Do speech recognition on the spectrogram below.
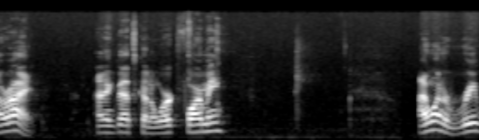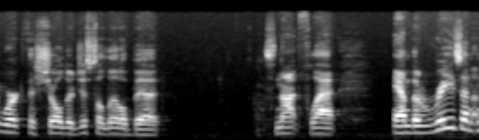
All right, I think that's going to work for me. I want to rework the shoulder just a little bit. It's not flat. And the reason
